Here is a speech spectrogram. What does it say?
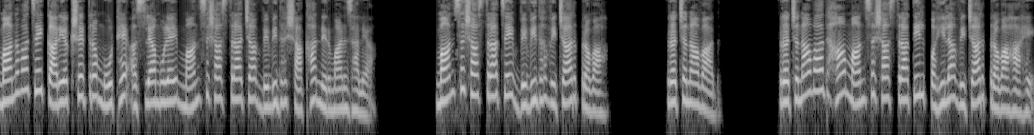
मानवाचे कार्यक्षेत्र मोठे असल्यामुळे मानसशास्त्राच्या विविध शाखा निर्माण झाल्या. मानसशास्त्राचे विविध विचार प्रवाह. रचनावाद. रचनावाद हा मानसशास्त्रातील पहिला विचार प्रवाह आहे.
